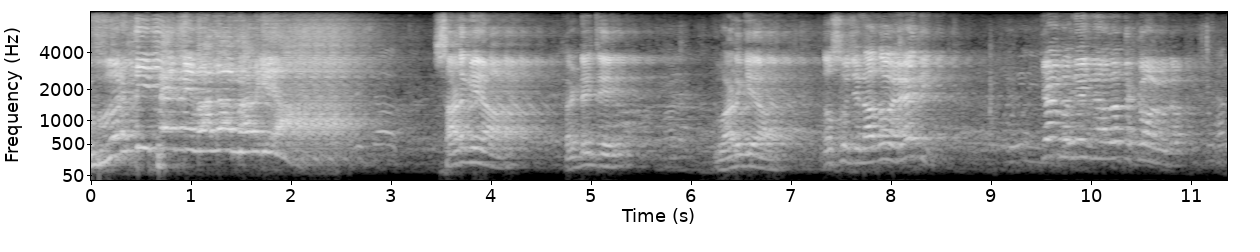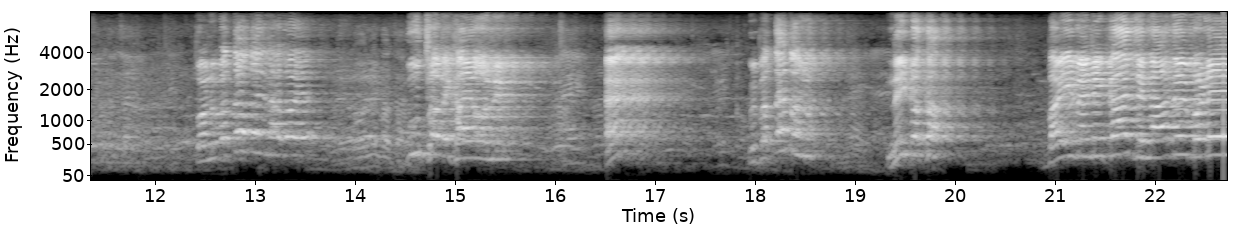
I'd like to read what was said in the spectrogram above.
वर्दी पहनने वाला मर गया। सड़ गया। खड्डे थे। वड़ गया। दसो जनाजा है कि क्या बने जनाजा धक्का होगा तुम पता होता जनाजा है? बूथा दिखाया उन्हें। है? कोई पता है तुम नहीं पता। भाई, मैंने कहा जनाजे बड़े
